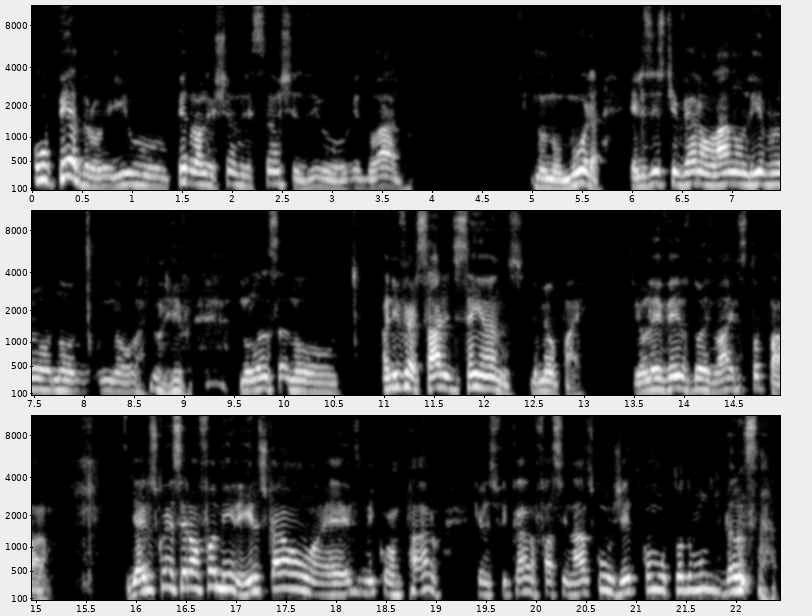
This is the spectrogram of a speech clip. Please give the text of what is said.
o Pedro e o Pedro Alexandre Sanches e o Eduardo no Nomura, eles estiveram lá no livro no, no, no livro no lança no aniversário de 100 anos do meu pai. Eu levei os dois lá, eles toparam. E aí eles conheceram a família, e eles ficaram, é, eles me contaram que eles ficaram fascinados com o jeito como todo mundo dança.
